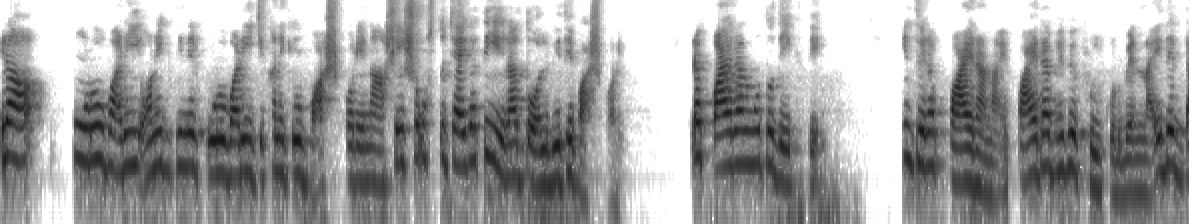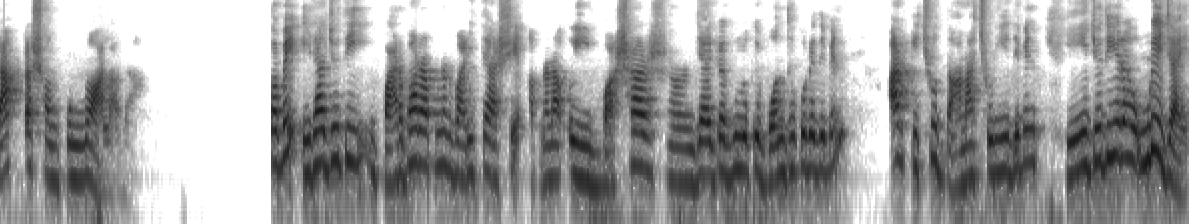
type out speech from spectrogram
এরা পোড়ো বাড়ি, অনেক দিনের পোড়ো বাড়ি যেখানে কেউ বাস করে না, সেই সমস্ত জায়গাতেই এরা দল বেঁধে বাস করে। এরা পায়রার মতো দেখতে। কিন্তু এরা পায়রা নয়, পায়রা ভেবে ভুল করবেন না, এদের ডাকটা সম্পূর্ণ আলাদা। তবে এরা যদি বারবার আপনার বাড়িতে আসে, আপনারা ওই বাসার জায়গাগুলোকে বন্ধ করে দেবেন, আর কিছু দানা ছড়িয়ে দেবেন, খেয়ে যদি এরা উড়ে যায়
